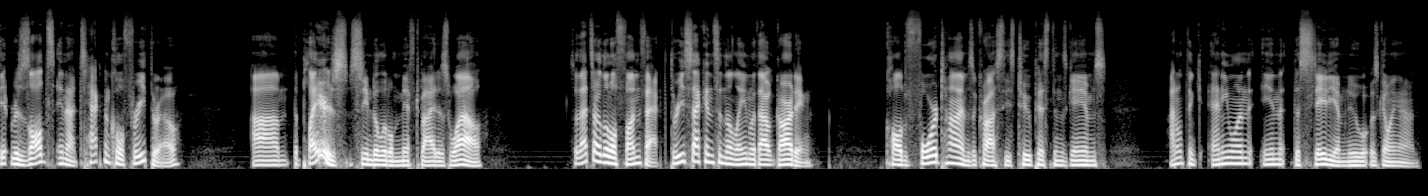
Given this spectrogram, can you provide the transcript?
It results in a technical free throw. Um, the players seemed a little miffed by it as well. So that's our little fun fact. Three seconds in the lane without guarding. Called four times across these two Pistons games. I don't think anyone in the stadium knew what was going on.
